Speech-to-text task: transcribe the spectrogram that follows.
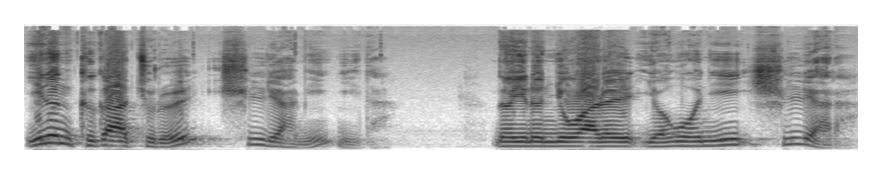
이는 그가 주를 신뢰함이니이다. 너희는 여호와를 영원히 신뢰하라.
